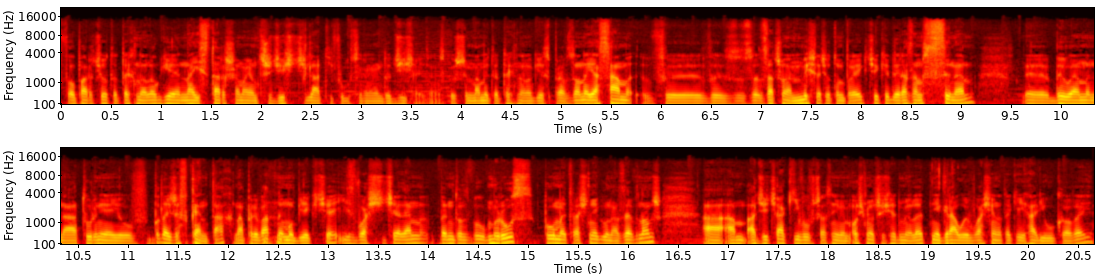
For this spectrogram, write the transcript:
w oparciu o te technologie. Najstarsze mają 30 lat i funkcjonują do dzisiaj. W związku z czym mamy te technologie sprawdzone. Ja sam w, w, z, zacząłem myśleć o tym projekcie, kiedy razem z synem byłem na turnieju w, bodajże w Kętach, na prywatnym Mhm. obiekcie i z właścicielem, będąc był mróz, pół metra śniegu na zewnątrz, a, a, a dzieciaki wówczas, nie wiem, 8 czy 7-letnie grały właśnie na takiej hali łukowej,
